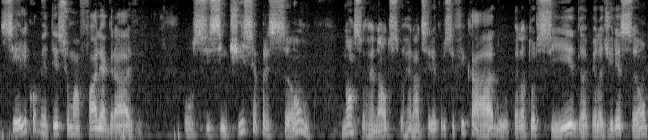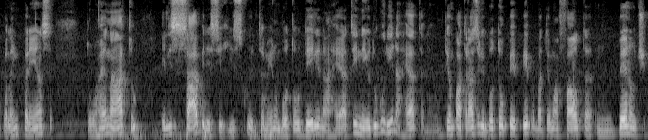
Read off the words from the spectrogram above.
se ele cometesse uma falha grave ou se sentisse a pressão, nossa, o Renato, o Renato seria crucificado pela torcida, pela direção, pela imprensa. Então o Renato, ele sabe desse risco, ele também não botou o dele na reta e nem o do Guri na reta. Né? Um tempo atrás ele botou o PP para bater uma falta, um pênalti,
